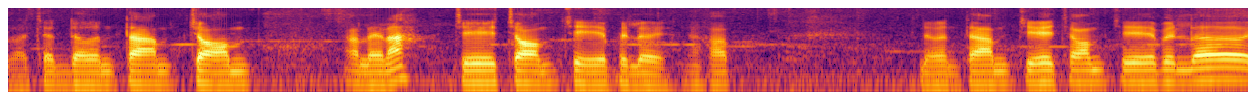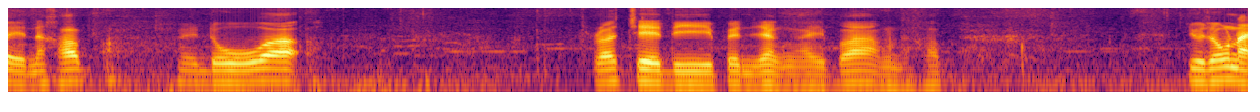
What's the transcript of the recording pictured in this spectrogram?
เราจะเดินตามจอมอะไรนะ เจจอมเจไปเลยนะครับ เดินตามเจจอมเจไปเลยนะครับไปดูว่าพระเจดีย์เป็นยังไงบ้างนะครับ อยู่ตรงไหน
